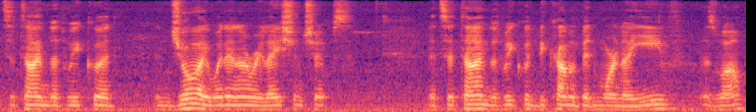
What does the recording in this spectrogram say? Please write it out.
It's a time that we could enjoy within our relationships. It's a time that we could become a bit more naive as well.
